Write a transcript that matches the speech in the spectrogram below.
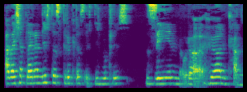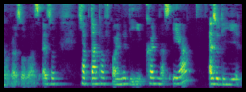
aber ich habe leider nicht das Glück, dass ich die wirklich sehen oder hören kann oder sowas. Also ich habe da ein paar Freunde, die können das eher. Also die,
